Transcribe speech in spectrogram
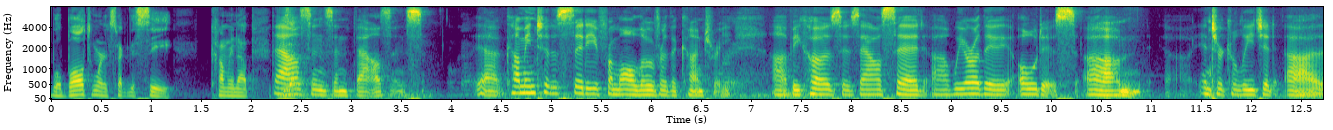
will Baltimore expect to see coming up? Thousands and thousands. Yeah, coming to the city from all over the country. Uh, because, as Al said, uh, we are the oldest um, uh, intercollegiate uh,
